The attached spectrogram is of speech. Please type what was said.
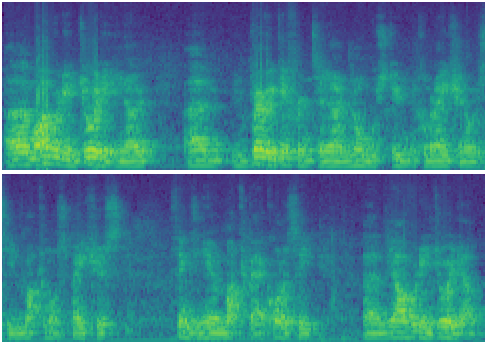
Um, I've really enjoyed it, you know. Um, very different to know, normal student accommodation, obviously much more spacious, things in here much better quality. Um, yeah, I've really enjoyed it. I'm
